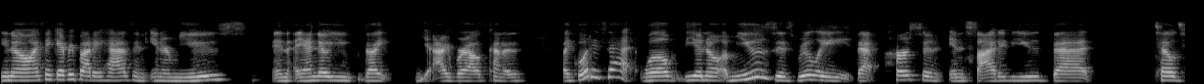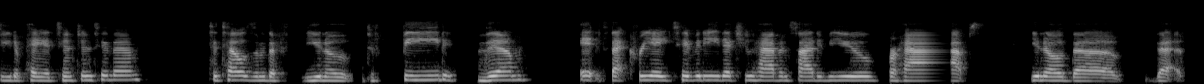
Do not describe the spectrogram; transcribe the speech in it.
You know, I think everybody has an inner muse. And I know you like your eyebrows kind of like what is that well you know a muse is really that person inside of you that tells you to pay attention to them to tells them to you know to feed them it's that creativity that you have inside of you perhaps you know the that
